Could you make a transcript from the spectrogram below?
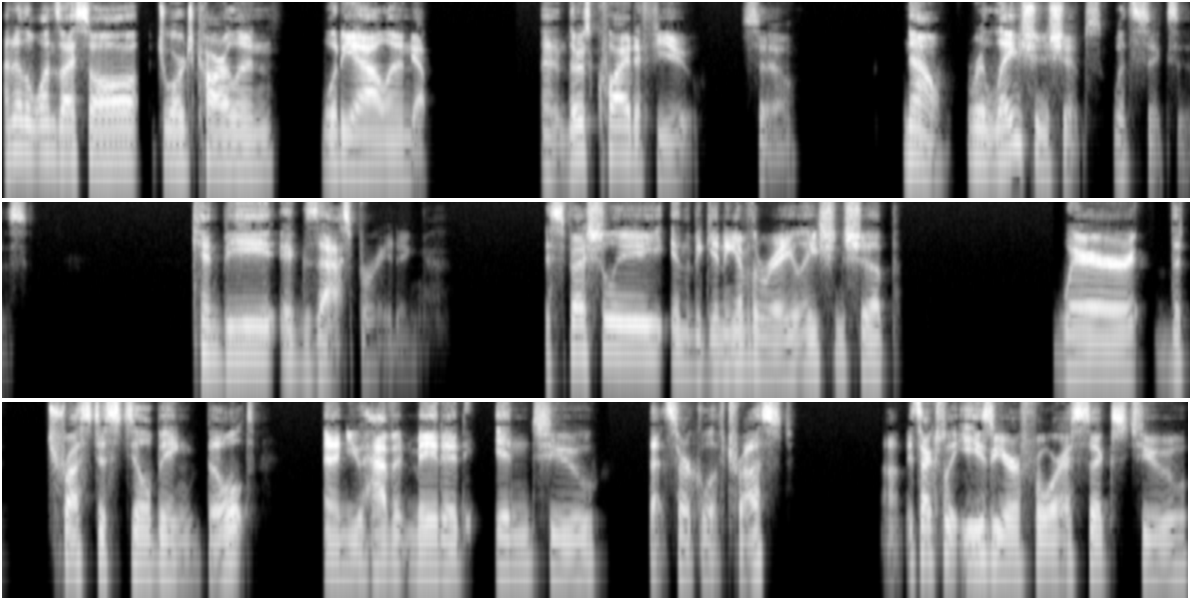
I know the ones I saw: George Carlin, Woody Allen. Yep. and there's quite a few. So now relationships with sixes can be exasperating, especially in the beginning of the relationship where the trust is still being built and you haven't made it into that circle of trust. Um, it's actually easier for a six to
